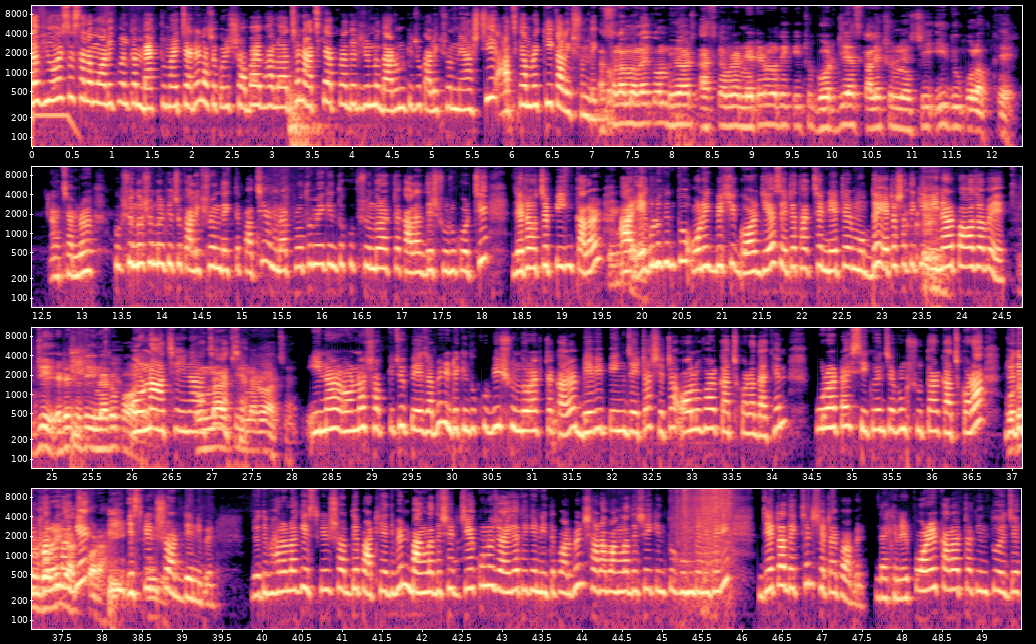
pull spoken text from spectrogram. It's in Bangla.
হ্যালো ভিউয়ার্স, আসসালামু আলাইকুম, welcome back to my channel. আশা করি সবাই ভালো আছেন। আজকে আপনাদের জন্য দারুণ কিছু কালেকশন নিয়ে আসছি। আজকে আমরা কি কালেকশন দেখব? আসসালামু আলাইকুম ভিউয়ার্স, আজকে আমরা নেটের মধ্যে কিছু গর্জিয়াস কালেকশন নিয়ে এসেছি ঈদ উপলক্ষে। আচ্ছা আমরা খুব সুন্দর সুন্দর কিছু কালেকশন দেখতে পাচ্ছি। আমরা প্রথমে কিন্তু খুব সুন্দর একটা কালার দিয়ে শুরু করছি যেটা হচ্ছে পিঙ্ক কালার আর এগুলো কিন্তু অনেক বেশি গর্জিয়াস এটা থাকছে নেটের মধ্যে। এটার সাথে কি ইনার পাওয়া যাবে? জি এটার সাথে ইনারও পাওয়া ওড়না আছে ইনার আছে আচ্ছা। ইনারও আছে। ইনার ওড়না সবকিছু পেয়ে যাবেন। এটা কিন্তু খুবই সুন্দর একটা কালার বেবি পিঙ্ক যেটা সেটা অল ওভার কাজ করা দেখেন। পুরাটাই সিকোয়েন্স এবং সুতার কাজ করা। যদি ভালো লাগে করা। স্ক্রিনশট দিয়ে নেবেন। যদি ভালো লাগে স্ক্রিনশট দিয়ে পাঠিয়ে দিবেন। বাংলাদেশের যে কোনো জায়গা থেকে নিতে পারবেন। সারা বাংলাদেশেই কিন্তু হোম ডেলিভারি যেটা দেখছেন সেটাই পাবেন। দেখেন এর পরের কালারটা কিন্তু এই যে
